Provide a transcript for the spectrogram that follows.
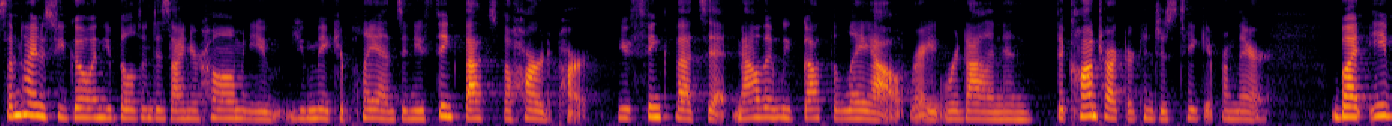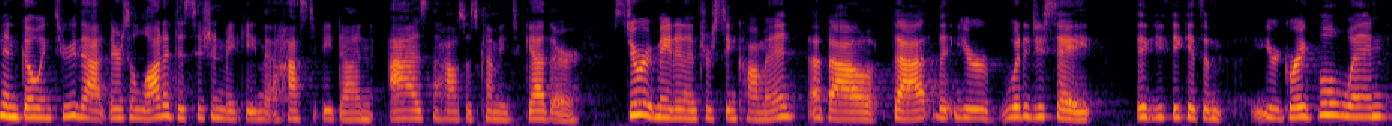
sometimes you go and you build and design your home and you, you make your plans and you think that's the hard part. You think that's it. Now that we've got the layout, right, we're dialing in, the contractor can just take it from there. But even going through that, there's a lot of decision making that has to be done as the house is coming together. Stuart made an interesting comment about that. That you're, what did you say? You think it's a, you're grateful when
